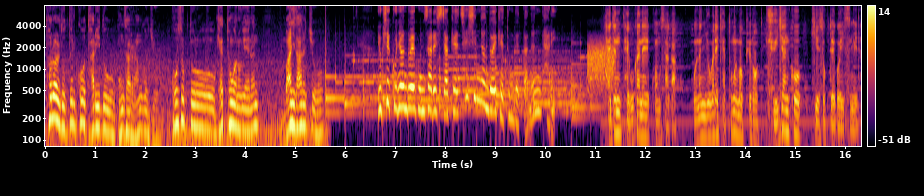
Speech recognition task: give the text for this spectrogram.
터널도 뚫고 다리도 공사를 한 거죠. 고속도로 개통한 후에는 많이 다녔죠. 69년도에 공사를 시작해 70년도에 개통됐다는 다리. 대전 대구 간의 공사가 오는 6월의 개통을 목표로 쉬지 않고 계속되고 있습니다.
